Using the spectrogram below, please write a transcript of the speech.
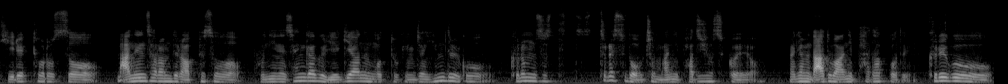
디렉터로서 많은 사람들 앞에서 본인의 생각을 얘기하는 것도 굉장히 힘들고 그러면서 스트- 스트레스도 엄청 많이 받으셨을 거예요. 왜냐면 나도 많이 받았거든. 그리고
